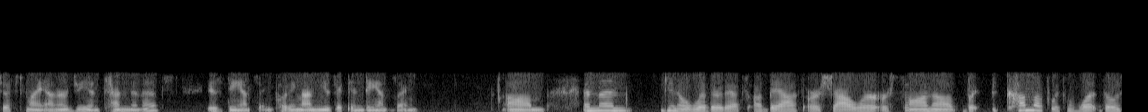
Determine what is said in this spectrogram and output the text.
shift my energy in 10 minutes is dancing, putting on music and dancing. Um, and then you know whether that's a bath or a shower or sauna but come up with what those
